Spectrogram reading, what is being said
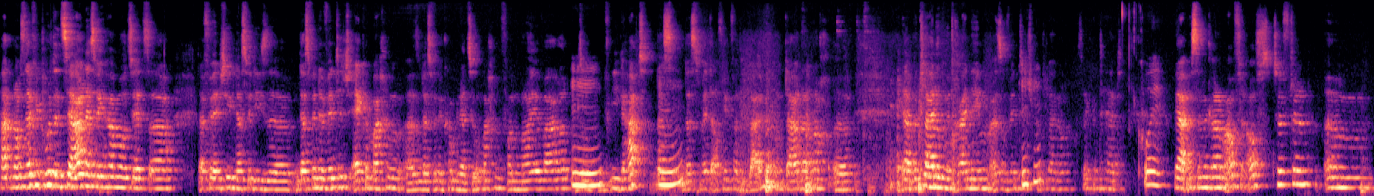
hat noch sehr viel Potenzial. Deswegen haben wir uns jetzt äh, dafür entschieden, dass wir diese, dass wir eine Vintage-Ecke machen, also dass wir eine Kombination machen von neue Ware, mhm. so wie gehabt. Das, mhm. das wird auf jeden Fall bleiben und da dann noch äh, ja, Bekleidung mit reinnehmen, also Vintage-Bekleidung, mhm. Secondhand. Cool. Ja, das sind wir gerade am Auf, Auftüfteln. Ähm,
